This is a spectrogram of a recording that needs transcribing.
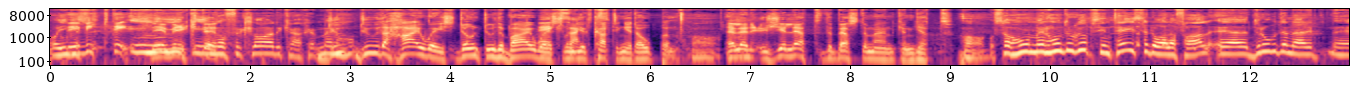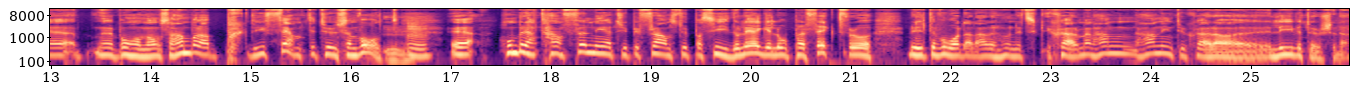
Och ingen, det är viktigt. Ingen Det är gick viktigt. in och förklarade kanske. Men Do, hon, do the highways, don't do the byways when Exakt. you're cutting it open. Eller Gillette, the best a man can get. ja, så hon, men hon drog upp sin taser då i alla fall, eh, drog den där eh, på honom så han bara, det är ju 50 000 volt. Mm. Eh, hon berättade att han föll ner typ i framstupa sidoläge, låg perfekt för att bli lite vårdad, han hade hunnit sk- skära, men han hann inte skära eh, livet ur sig där.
